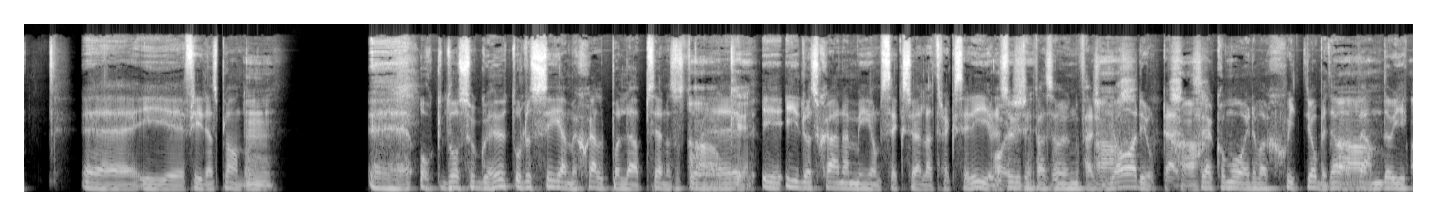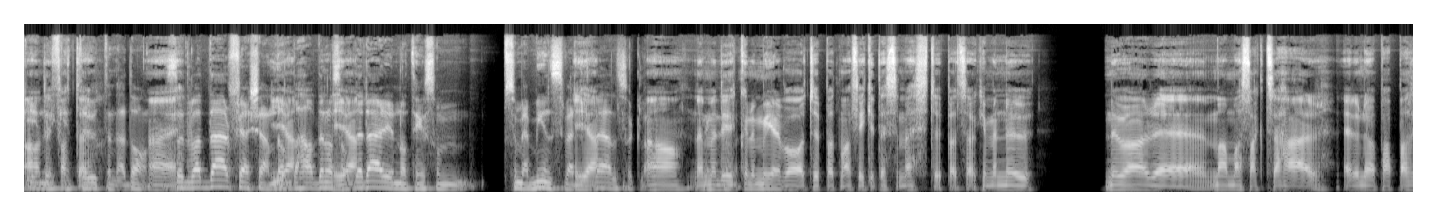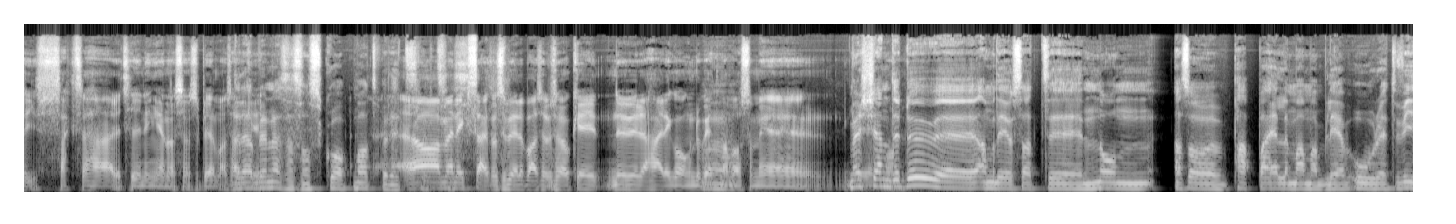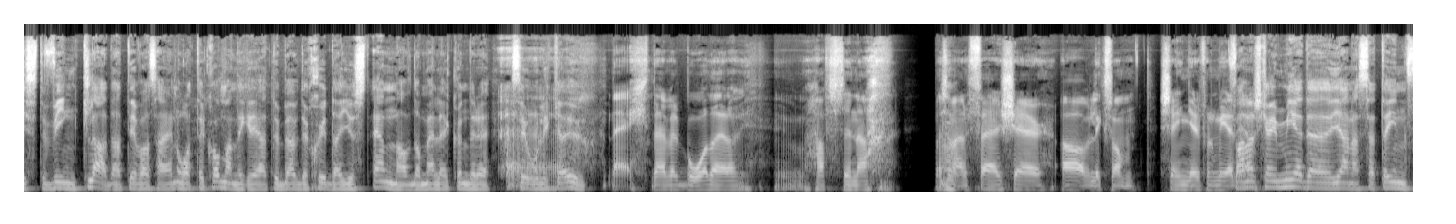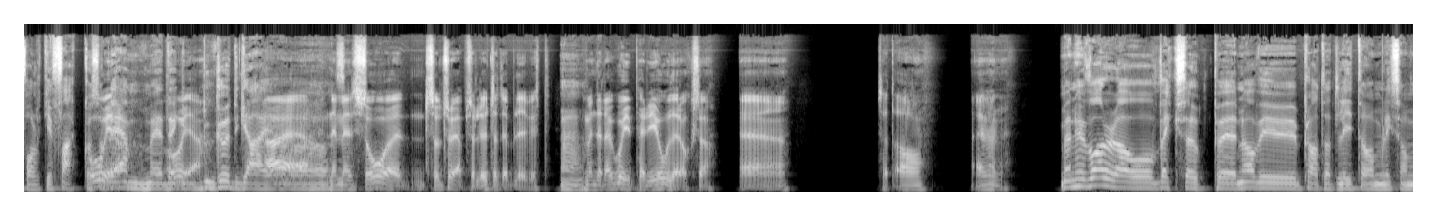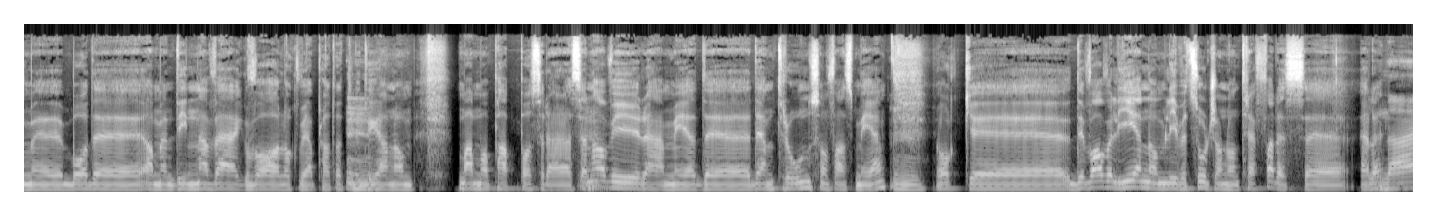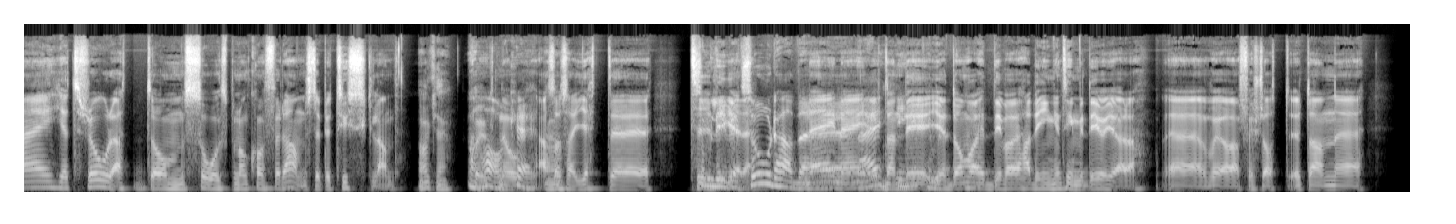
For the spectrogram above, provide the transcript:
uh, i Fridhemsplan då, mm. Eh, och då så går jag ut och då ser jag mig själv på löpsedeln och så står ah, okay. eh, idrottsstjärna med om sexuella trakasserier. Det såg ut ungefär, som, ungefär som ah. jag hade gjort där. Ah. Så jag kommer ihåg, det var skitjobbigt. Jag ah. vände och gick in och gick inte ut den där dagen. Nej. Så det var därför jag kände ja. om det hade något ja. sånt. Det där är någonting som, som jag minns väldigt ja. väl såklart. Ja, nej, men det kunde mer vara typ att man fick ett sms, typ att så, okay, men nu nu har eh, mamma sagt så här, eller nu har pappa sagt så här i tidningen och sen så blev man så här. Det där okay. blir nästan som skåpmat för ditt Ja, men exakt. Och så blev det bara så, så okej, okay, nu är det här igång, då vet mm. man vad som är Men kände du, eh, Amadeus, att eh, någon, alltså pappa eller mamma blev orättvist vinklad? Att det var så här en återkommande grej, att du behövde skydda just en av dem, eller kunde det se uh, olika ut? Nej, det är väl båda. Jag har haft sina vad som är fair share av liksom kängor från media. För annars kan ju media gärna sätta in folk i fack och så oh, ja. en med the oh, ja. good guy. Ah, ja. och, Nej, men så, så tror jag absolut att det har blivit. Mm. Men det där går ju i perioder också. Uh, så att ja, jag vet inte. Men hur var det då att växa upp? Nu har vi ju pratat lite om liksom eh, både ja, men dina vägval och vi har pratat mm. lite grann om mamma och pappa och sådär. Sen mm. har vi ju det här med eh, den tron som fanns med. Mm. Och eh, det var väl genom Livets Ord som de träffades, eh, eller? Nej, jag tror att de sågs på någon konferens typ i Tyskland. Okej. Okay. Sjukt nog. Okay. Alltså så här jätte Tidigare. Som Livets Ord hade? Nej, nej, nej utan det, de var, det var, hade ingenting med det att göra, eh, vad jag har förstått. Utan eh,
